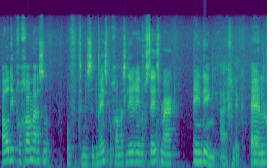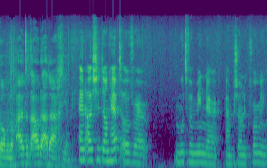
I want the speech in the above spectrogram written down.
al die programma's, of tenminste de meeste programma's, leren je nog steeds maar één ding eigenlijk. Ja, En, die komen nog uit het oude adagium. en als je het dan hebt over moeten we minder aan persoonlijke vorming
